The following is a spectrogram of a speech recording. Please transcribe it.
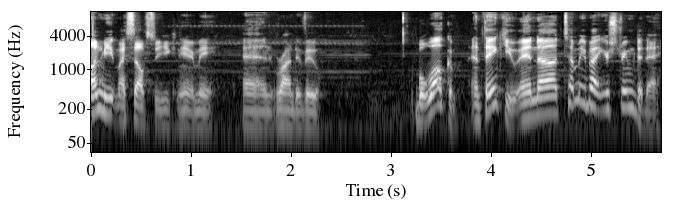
unmute myself so you can hear me and rendezvous. But welcome and thank you. And uh, tell me about your stream today.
